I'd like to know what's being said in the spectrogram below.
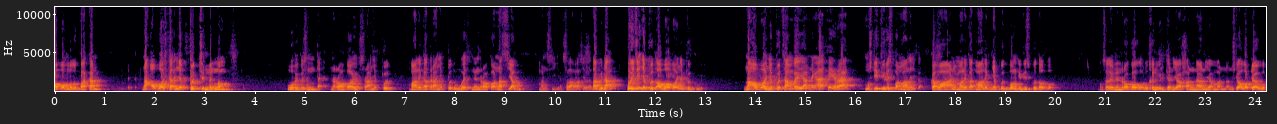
Allah melupakan nah Allah gak nyebut jenengem. Wah itu sentek. Neraka ya serah nyebut malaikat serah nyebut wes neraka nasyam manusia selawasila tapi nak kue cek nyebut Allah Allah nyebut kue nah Allah nyebut sampai yang akhirat mesti direspon malaikat. Gak wani malaikat malik nyebut wong yang disebut Allah Misalnya ini rokok kok rugen wiridan ya Hanan ya Manan. Mesti Allah dawuh.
